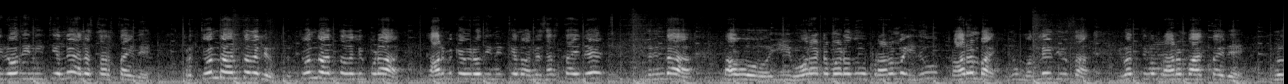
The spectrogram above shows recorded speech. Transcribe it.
ವಿರೋಧಿ ನೀತಿಯನ್ನೇ ಅನುಸರಿಸ್ತಾ ಇದೆ. ಪ್ರತಿಯೊಂದು ಹಂತದಲ್ಲಿ ಪ್ರತಿಯೊಂದು ಹಂತದಲ್ಲಿ ಕೂಡ ಕಾರ್ಮಿಕ ವಿರೋಧಿ ನೀತಿಯನ್ನು ಅನುಸರಿಸ್ತಾ ಇದೆ. ಇದರಿಂದ ನಾವು ಈ ಹೋರಾಟ ಮಾಡೋದು ಪ್ರಾರಂಭ, ಇದು ಪ್ರಾರಂಭ, ಇದು ಮೊದಲೇ ದಿವಸ ಇವತ್ತಿನ ಪ್ರಾರಂಭ ಆಗ್ತಾ ಇದೆ. ಇನ್ನು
